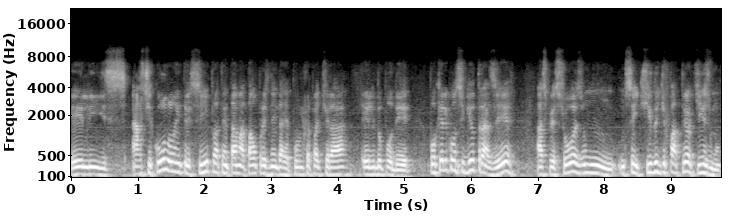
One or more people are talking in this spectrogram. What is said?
eles articulam entre si para tentar matar o presidente da República para tirar ele do poder. Porque ele conseguiu trazer às pessoas um, um sentido de patriotismo.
